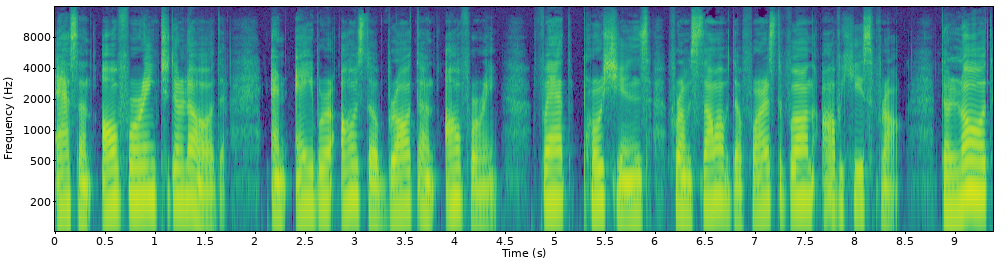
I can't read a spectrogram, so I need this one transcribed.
as an offering to the Lord, and Abel also brought an offering, fat portions from some of the firstborn of his flock. The Lord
